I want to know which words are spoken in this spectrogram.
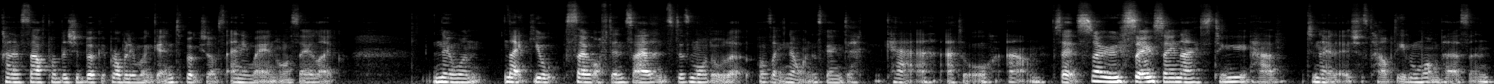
kind of self publish a book, it probably won't get into bookshops anyway. And also, like, no one, like, you're so often silenced as a model that I was like, no one is going to care at all. Um, so it's so, so, so nice to have to know that it's just helped even one person.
